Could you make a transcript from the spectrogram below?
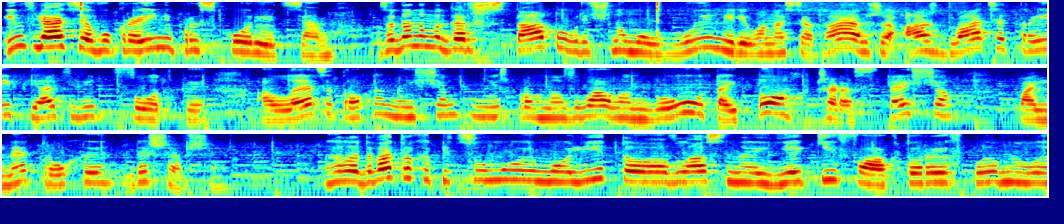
Інфляція в Україні прискорюється. За даними Держстату, в річному вимірі вона сягає вже аж 23,5%. Але це трохи нижче, ніж прогнозував НБУ, та й то через те, що пальне трохи дешевше. Гела, давай трохи підсумуємо літо. Власне, які фактори вплинули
